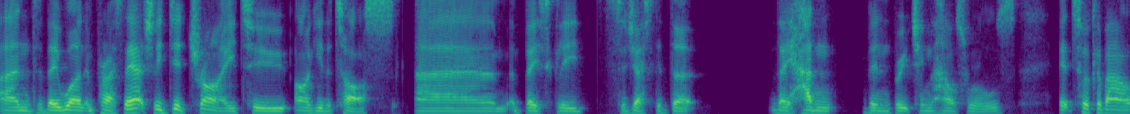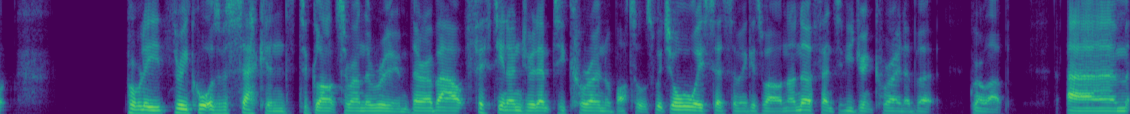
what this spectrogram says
and they weren't impressed. They actually did try to argue the toss, um, and basically suggested that they hadn't been breaching the house rules. It took about probably three quarters of a second to glance around the room. There are about 1,500 empty Corona bottles, which always says something as well. Now, no offense if you drink Corona, but grow up. Um,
